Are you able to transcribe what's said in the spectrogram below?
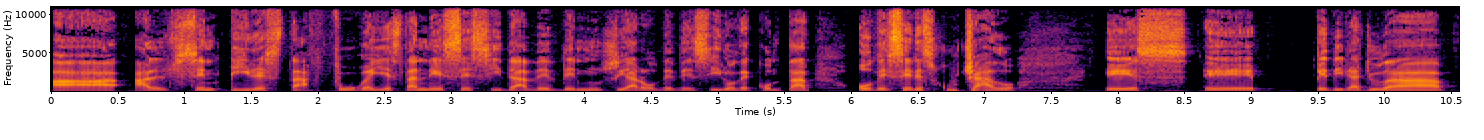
a, al sentir esta fuga y esta necesidad de denunciar o de decir o de contar o de ser escuchado es... Eh, pedir ayuda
